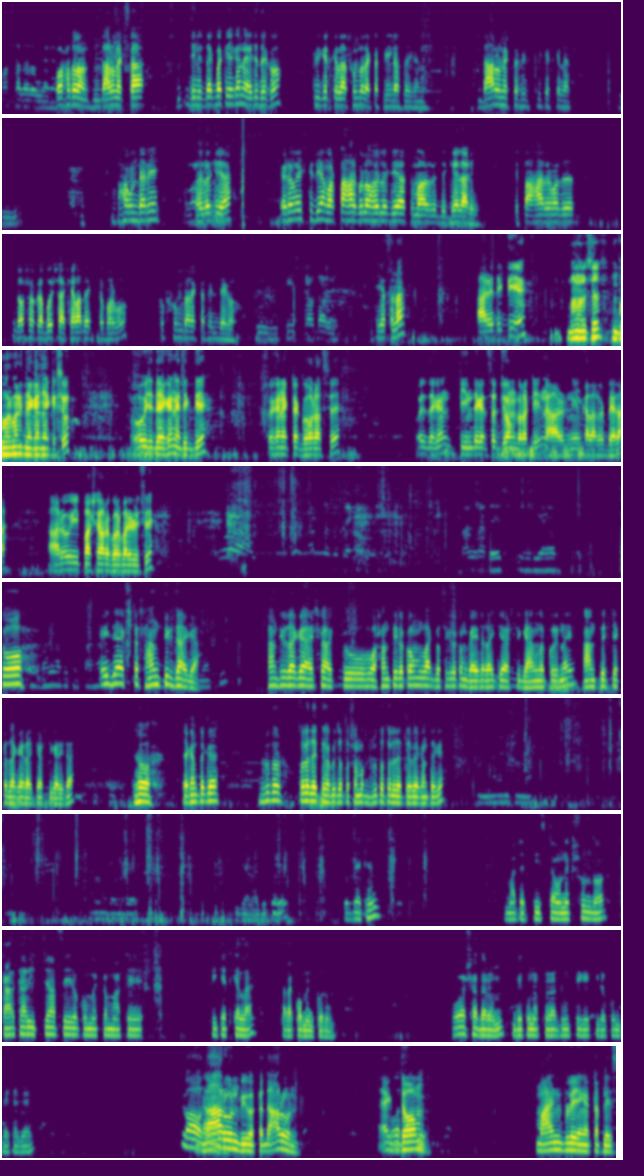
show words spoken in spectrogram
অসাধারণ অসাধারণ দারুণ একটা জিনিস দেখবা কি এখানে? এই যে দেখো ক্রিকেট খেলার সুন্দর একটা ফিল্ড আছে এখানে। দারুণ একটা ফিল্ড ক্রিকেট খেলার। বাউন্ডারি হইল গিয়া, এটা হলো স্টেডিয়াম আর পাহাড়গুলো হইল গিয়া তোমার যে গ্যালারি এই পাহাড়ের মধ্যে দর্শকরা বসে খেলা দেখতে পারব। খুব সুন্দর একটা ফিল্ড দেখো। ঠিক আছে না? আর এদিক দিয়ে, বাংলাদেশের ঘর বাড়ি দেখা যায় কিছু। ওই যে দেখেন এদিক দিয়ে। ওইখানে একটা ঘর আছে। ওই দেখেন, টিন দেখা যাচ্ছে জং ধরা টিন আর নীল কালারের বেড়া। আর ওই পাশে আরও ঘর বাড়ি রয়েছে। তো এই যে একটা শান্তির জায়গা। শান্তির জায়গায় এসে একটু অশান্তি রকম লাগতেছে, কীরকম গাড়িটা রাখে আসছি, গান লক করে নাই, আনসেফটি একটা জায়গায় রাখে আসছি গাড়িটা। তো এখান থেকে দ্রুত চলে যাইতে হবে যত সম্ভব দ্রুত চলে যাইতে হবে এখান থেকে। তো দেখেন মাঠের পিচটা অনেক সুন্দর। কার কার ইচ্ছা আছে এরকম একটা মাঠে ক্রিকেট খেলা তারা কমেন্ট করুন। অসাধারণ। দেখুন আপনারা দূর থেকে কীরকম দেখা যায়। দারুণ। ভিউ একটা দারুণ। একদম। মাইন্ড ব্লোয়িং একটা প্লেস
